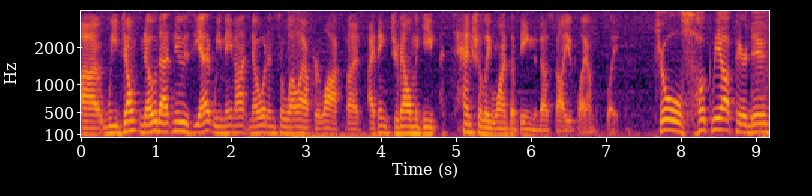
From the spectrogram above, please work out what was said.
uh, we don't know that news yet. We may not know it until well after lock, but I think JaVale McGee potentially winds up being the best value play on the slate. Jules, hook me up here, dude.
